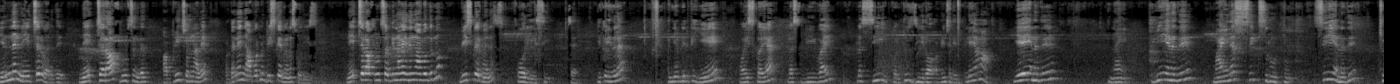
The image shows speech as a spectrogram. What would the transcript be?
என்ன நேச்சர் வருது? நேச்சர் ஆஃப் ரூட்ஸுங்கிறது அப்படின்னு சொன்னாலே உடனே ஞாபகம் வரணும் b square minus four a c nature of roots அப்படின்னாலே என்ன ஞாபகம் வந்துடணும்? B square minus four a c சரி. இப்போ இதில் இது எப்படி இருக்குது a y square plus b y plus c equal to zero அப்படின்னு சொல்லியிருக்கு. இல்லையா? ஏ எனது நைன் பி என்னது? Minus six root two c என்னது? டூ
